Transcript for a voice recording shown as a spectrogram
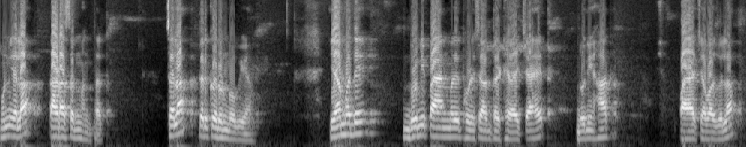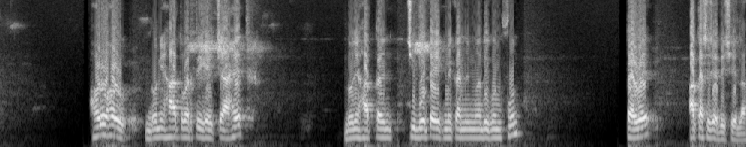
म्हणून याला ताडासन म्हणतात. चला तर करून बघूया. यामध्ये दोन्ही पायांमध्ये थोडेसे अंतर ठेवायचे आहेत. दोन्ही हात पायाच्या बाजूला. हळूहळू दोन्ही हात वरती घ्यायचे आहेत. दोन्ही हातांची बोटे एकमेकांमध्ये गुंफून तवे आकाशाच्या दिशेला.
